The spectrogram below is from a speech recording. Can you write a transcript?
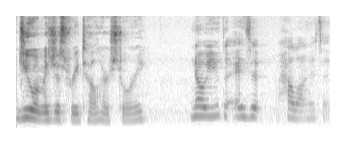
do you want me to just retell her story? No, you. can- Is it? How long is it?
